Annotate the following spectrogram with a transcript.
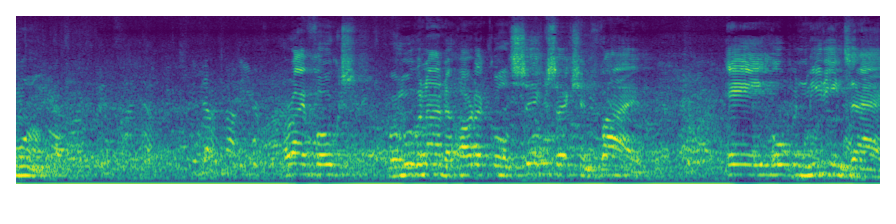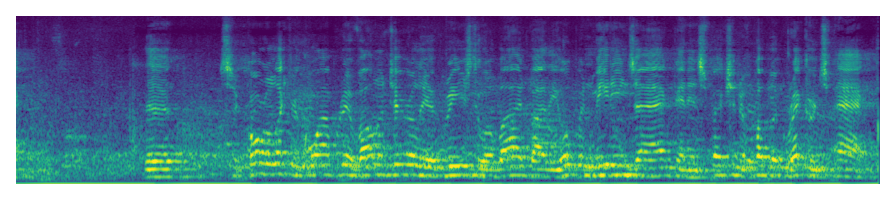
quorum. All right, folks, we're moving on to Article 6, Section 5, A, Open Meetings Act. The Socorro Electric Cooperative voluntarily agrees to abide by the Open Meetings Act and Inspection of Public Records Act.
